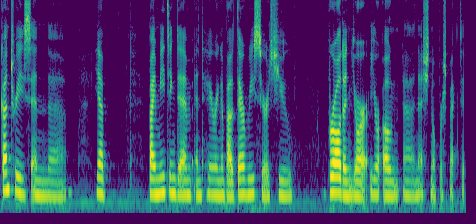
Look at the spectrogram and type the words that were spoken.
countries and uh, yeah by meeting them and hearing about their research, you broaden your your own uh, national perspective.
